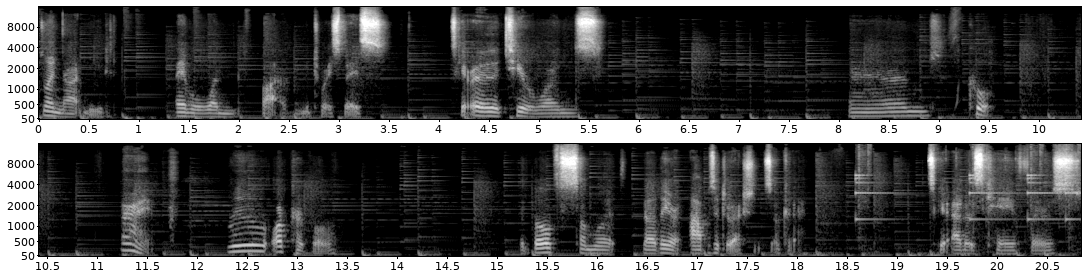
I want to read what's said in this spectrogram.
do I not need? I have a one spot of inventory space. Let's get rid of the tier ones. And cool. Alright. Blue or purple? They're both somewhat no, they are opposite directions. Okay. Let's get out of this cave first.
